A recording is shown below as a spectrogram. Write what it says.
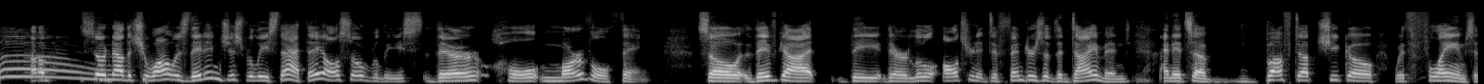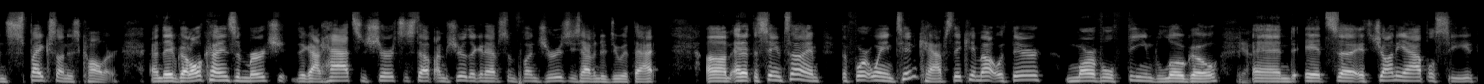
Um, so oh. now the Chihuahuas, they didn't just release that; they also released their whole Marvel thing. So they've got the their little alternate defenders of the diamond, and it's a buffed up Chico with flames and spikes on his collar. And they've got all kinds of merch. They got hats and shirts and stuff. I'm sure they're gonna have some fun jerseys having to do with that. Um, and at the same time, the Fort Wayne Tin Caps, they came out with their Marvel themed logo, yeah. and it's uh, it's Johnny Appleseed,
